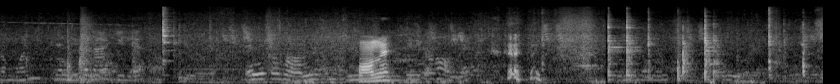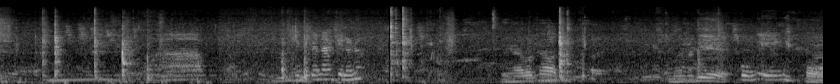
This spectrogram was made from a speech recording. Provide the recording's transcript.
กระมวนแค่นี้ก็น่ากินแล้วอันนี้ก็หอมนะหอมไหมแค่นี้ก็หอมแล้วกินก็น่ากินแล้วนะ เป็นไงรสชาติเหมือนที่ปรุงเองโอ้โห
